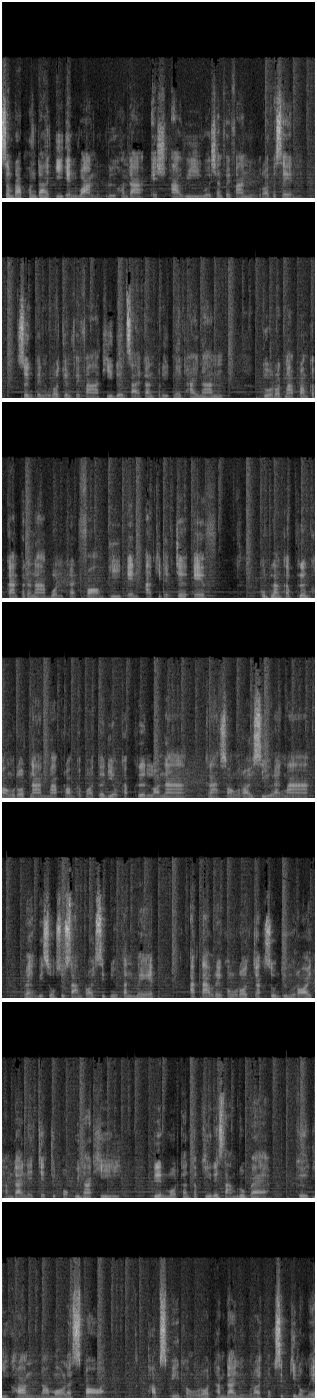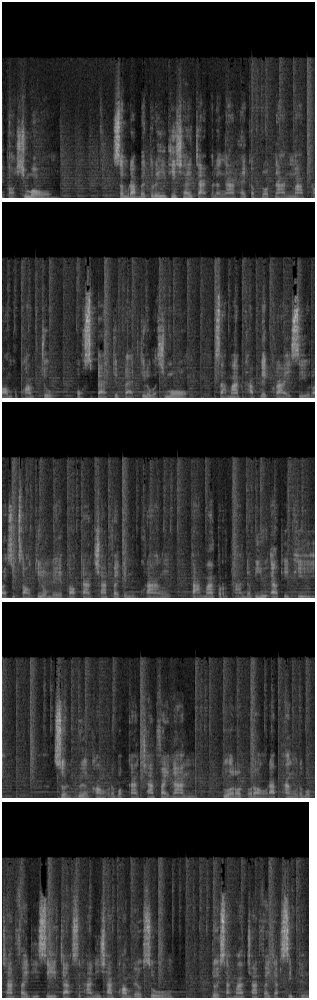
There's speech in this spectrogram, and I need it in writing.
สำหรับ Honda EN1 หรือ Honda HR-V เวอร์ชันไฟฟ้า 100%ซึ่งเป็นรถยนต์ไฟฟ้าที่เดินสายการผลิตในไทยนั้น ตัวรถมาพร้อมกับการพัฒนาบนแพลตฟอร์ม EN Architecture F ขุมพลังขับเคลื่อนของรถนั้นมาพร้อมกับมอเตอร์เดี่ยวขับเคลื่อนล้อหน้า ขนาด 204 แรงม้า แรงบิดสูงสุด 310 นิวตันเมตร อัตราเร่งของรถจาก 0 ถึง 100 ทำได้ใน 7.6 วินาที เปลี่ยนโหมดการขับขี่ได้ 3 รูปแบบ คือ Econ Normal และ Sport top speed ของรถทำได้ 160 กิโลเมตรต่อชั่วโมงสำหรับแบตเตอรี่ที่ใช้จ่ายพลังงานให้กับรถนั้นมาพร้อมกับความจุ 68.8 กิโลวัตต์ชั่วโมง สามารถขับได้ไกล 412 กิโลเมตรต่อการชาร์จไฟเต็มหนึ่งครั้ง ตามมาตรฐาน WLTP ส่วนเรื่องของระบบการชาร์จไฟนั้น ตัวรถรองรับทั้งระบบชาร์จไฟ DC จากสถานีชาร์จความเร็วสูง โดยสามารถชาร์จไฟจาก 10 ถึง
